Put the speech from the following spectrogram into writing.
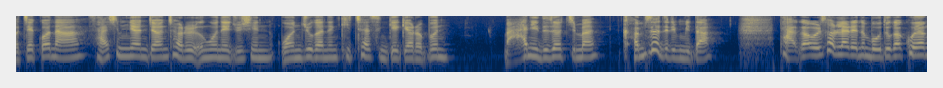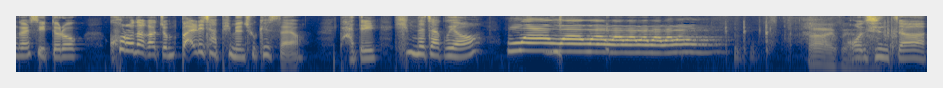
어쨌거나 40년 전 저를 응원해주신 원주 가는 기차 승객 여러분, 많이 늦었지만 감사드립니다. 다가올 설날에는 모두가 고향 갈 수 있도록 코로나가 좀 빨리 잡히면 좋겠어요. 다들 힘내자고요. 아이고. 어 진짜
